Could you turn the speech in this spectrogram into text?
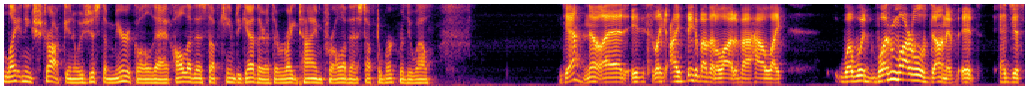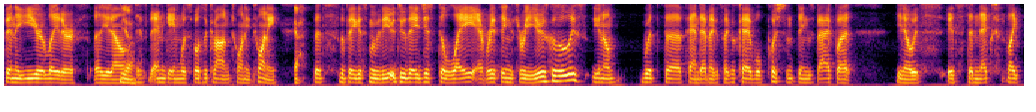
lightning struck, and it was just a miracle that all of that stuff came together at the right time for all of that stuff to work really well. Yeah, no, and it's like I think about that a lot about how like what would what would Marvel have done if it had just been a year later? If, uh, you know, Yeah. if Endgame was supposed to come out in 2020. Yeah. that's the biggest movie. Do they just delay everything three years? Because at least you know with the pandemic, it's like okay, we'll push some things back, but you know, it's it's the next like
